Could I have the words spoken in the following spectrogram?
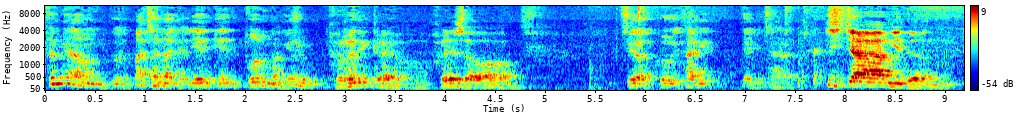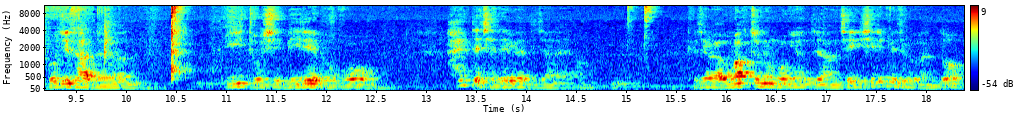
평면하면 그 마찬가지예요. 옛, 옛 도로막이요. 그러니까요. 그래서 제가 거기 살기 때문에 잘. 시장이든 도지사든 이 도시 미래 보고 할 때 제대로 해야 되잖아요. 그 제가 음악전용 공연장 제2시립미술관도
